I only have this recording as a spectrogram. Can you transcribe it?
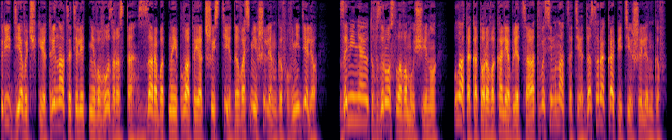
Три девочки 13-летнего возраста с заработной платой от 6 до 8 шиллингов в неделю заменяют взрослого мужчину плата которого колеблется от 18 до 45 шиллингов.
